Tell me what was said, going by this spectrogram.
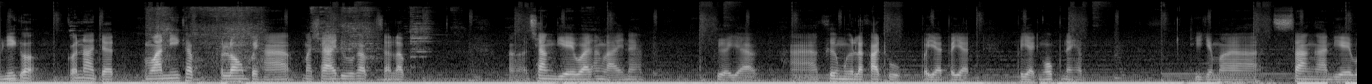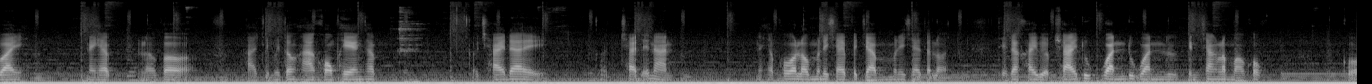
ลิปนี้ก็ก็น่าจะประมาณนี้ครับก็ลองไปหามาใช้ดูครับสำหรับช่าง DIY ทั้งหลายนะครับเผื่ออยากหาเครื่องมือราคาถูกประหยัดประหยัดประหยัดงบนะครับ ที่จะมาสร้างงาน DIY นะครับแล้วก็อาจจะไม่ต้องหาของแพงครับ ก็ใช้ได้ก็ใช้ได้นานนะครับ เพราะว่าเราไม่ได้ใช้ประจำไม่ได้ใช้ตลอด แต่ถ้าใครแบบใช้ทุกวันทุกวันเป็นช่างรับเหมาก็ก็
